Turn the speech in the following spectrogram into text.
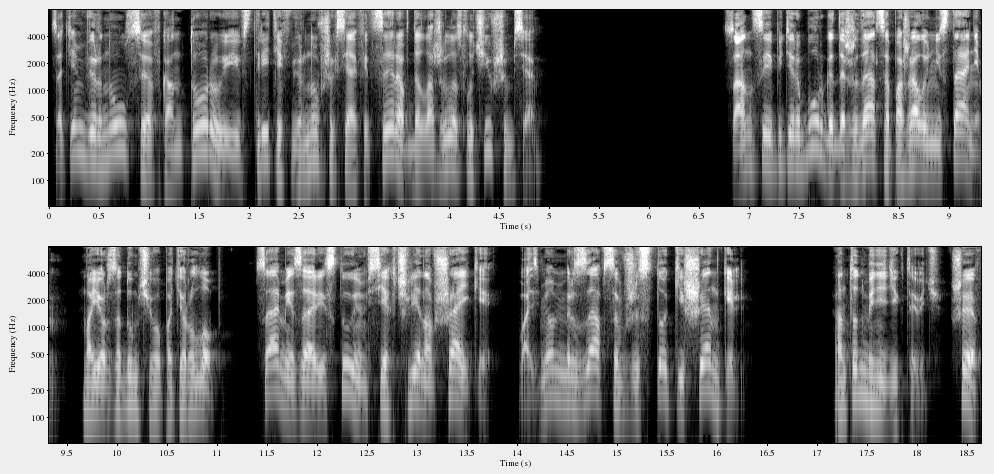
Затем вернулся в контору и, встретив вернувшихся офицеров, доложил о случившемся. «Санкции Петербурга дожидаться, пожалуй, не станем», – майор задумчиво потер лоб. «Сами заарестуем всех членов шайки. Возьмем мерзавцев в жестокий шенкель». «Антон Бенедиктович, шеф,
